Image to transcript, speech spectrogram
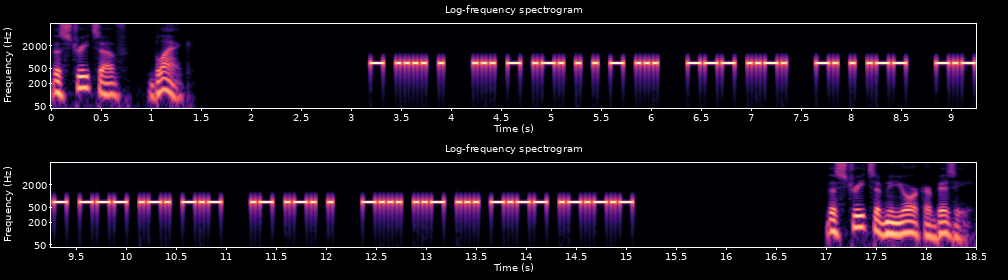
The streets of, blank. The streets of New York are busy.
